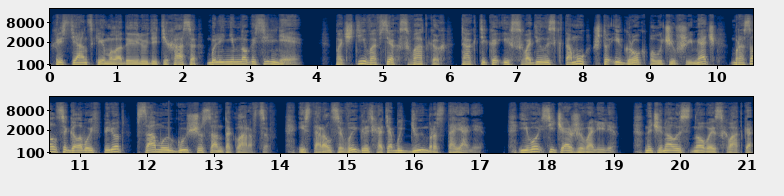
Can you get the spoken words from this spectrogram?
Христианские молодые люди Техаса были немного сильнее. Почти во всех схватках тактика их сводилась к тому, что игрок, получивший мяч, бросался головой вперед в самую гущу санта-кларовцев и старался выиграть хотя бы дюйм расстояния. Его сейчас же валили. Начиналась новая схватка,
